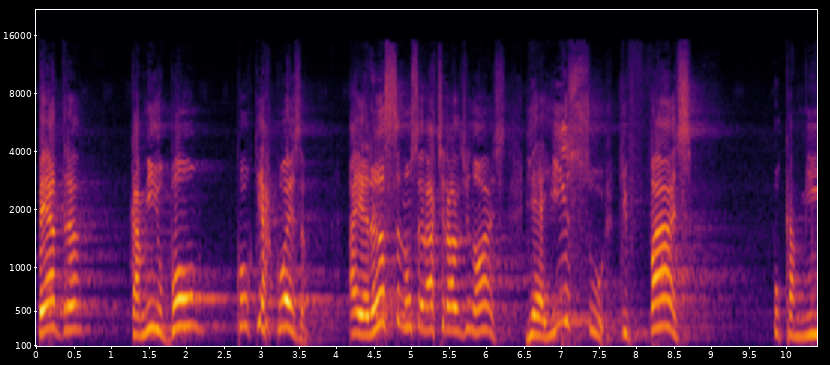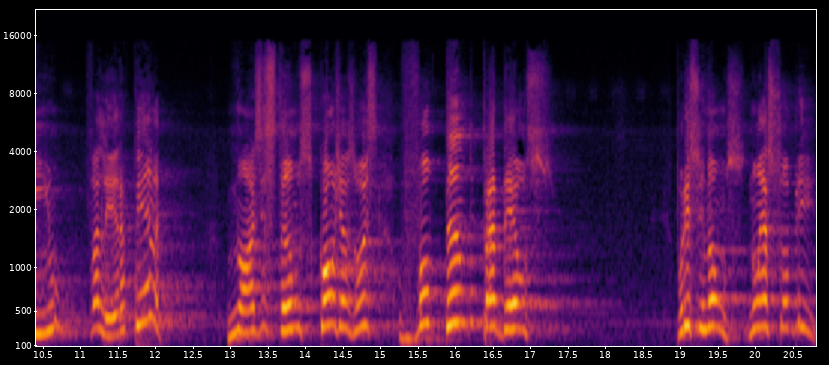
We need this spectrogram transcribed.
pedra, caminho bom, qualquer coisa, a herança não será tirada de nós. E é isso que faz o caminho valer a pena. Nós estamos com Jesus voltando para Deus. Por isso, irmãos, não é sobre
